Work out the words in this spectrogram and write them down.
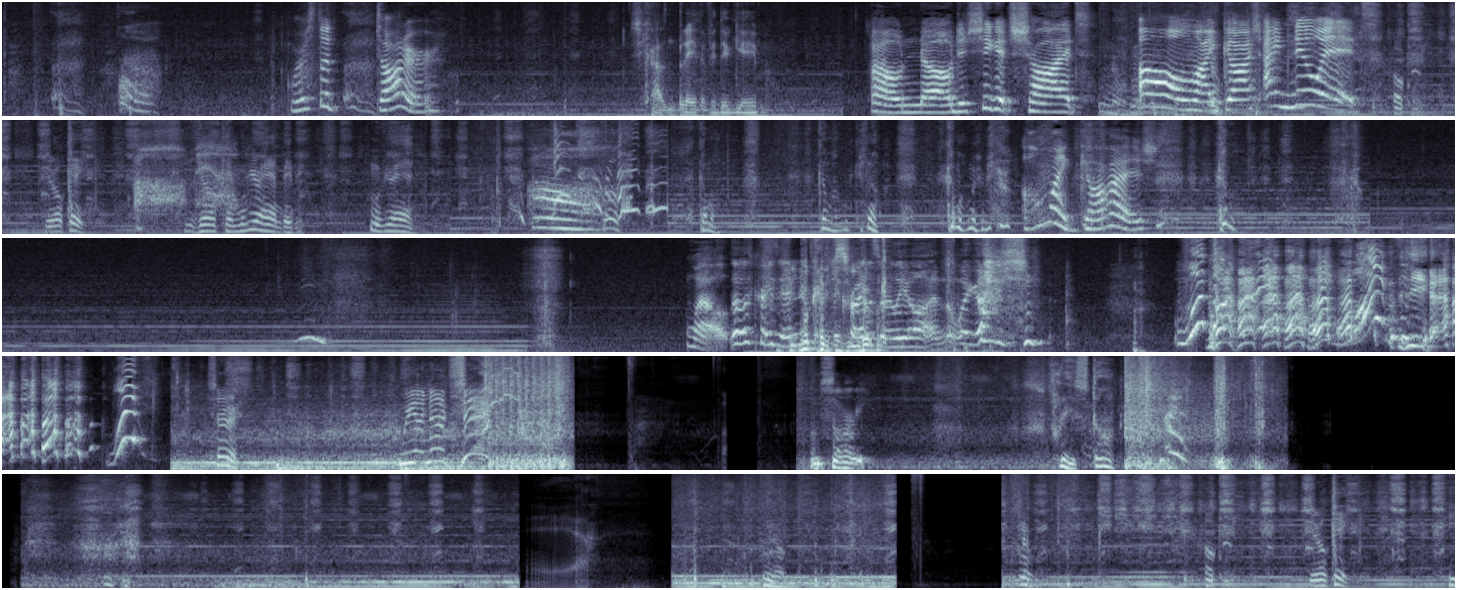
Where's the daughter? She hasn't played the video game. Oh no! Did she get shot? Oh my gosh! I knew it. Okay. You're okay. You're okay. Move your hand, baby. Move your hand. Oh, Come on. Come on, get up. Come on, baby oh my gosh! Crazy. I didn't Look at expect to cry this early on. Oh my gosh. What? the- what? Yeah. What? Sir. We are not sick! I'm sorry. Please don't.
